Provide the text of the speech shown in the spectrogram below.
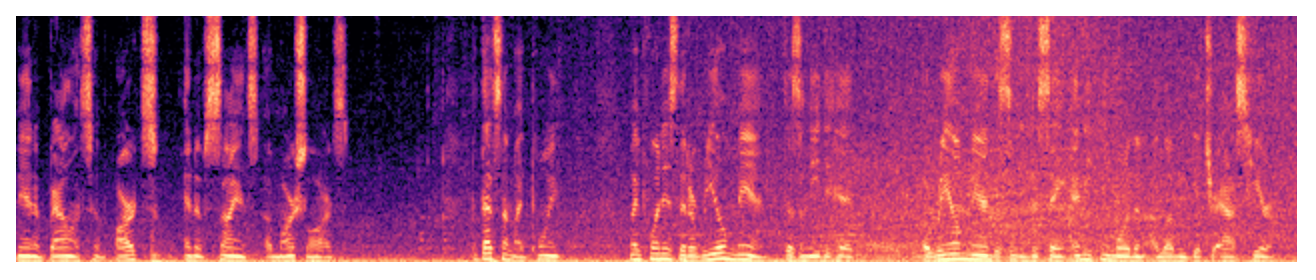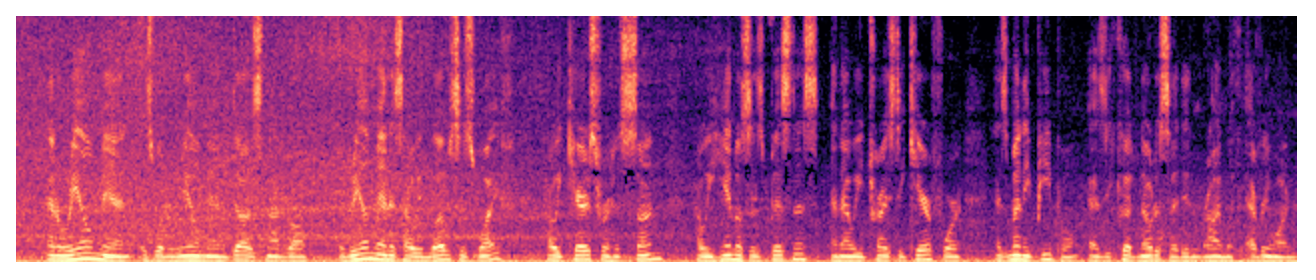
man of balance, of arts and of science, of martial arts. But that's not my point. My point is that a real man doesn't need to hit. A real man doesn't need to say anything more than, I love you, get your ass here. And a real man is what a real man does, not at all. A real man is how he loves his wife, how he cares for his son, how he handles his business, and how he tries to care for as many people as he could. Notice I didn't rhyme with everyone,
